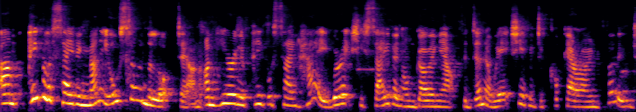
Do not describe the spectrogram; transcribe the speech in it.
Um, people are saving money also in the lockdown. I'm hearing of people saying, hey, we're actually saving on going out for dinner. We're actually having to cook our own food.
